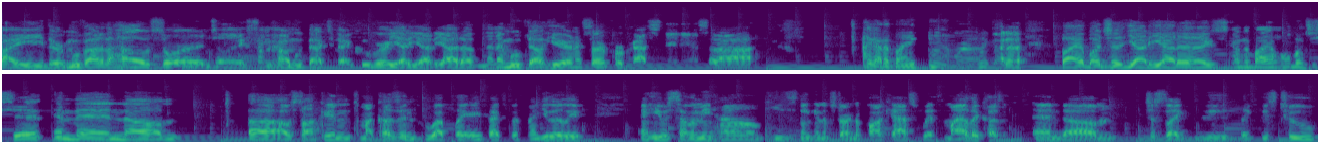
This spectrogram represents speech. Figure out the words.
I either move out of the house or until I somehow move back to Vancouver, yada yada yada. And then I moved out here and I started procrastinating. I said, ah, I gotta buy a camera. I gotta buy a bunch of yada yada. I just gotta buy a whole bunch of shit. And then um, uh, I was talking to my cousin who I play Apex with regularly, and he was telling me how he's thinking of starting a podcast with my other cousin, and um, just like the like these two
